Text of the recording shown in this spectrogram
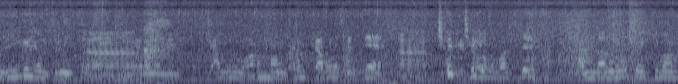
우린 거좀 들어있다가 아. 작은 한망 큰 짝으로 살때 아, 전체적으로 봤을 때 간다는 것도 있지만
